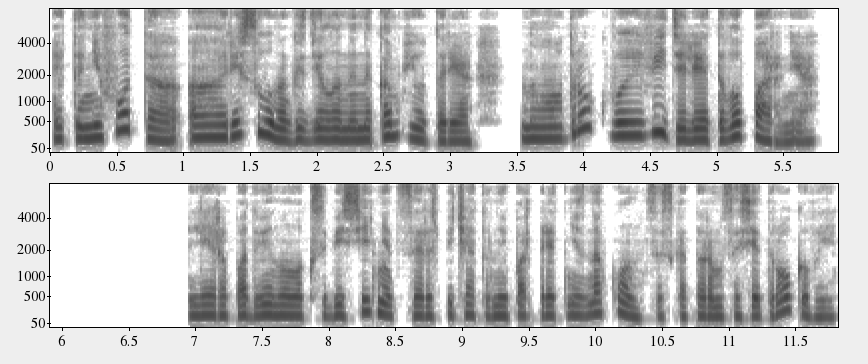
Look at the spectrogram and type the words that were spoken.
Это не фото, а рисунок, сделанный на компьютере. Но вдруг вы видели этого парня?» Лера подвинула к собеседнице распечатанный портрет незнакомца, с которым сосед Роговый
